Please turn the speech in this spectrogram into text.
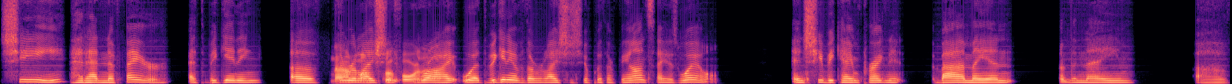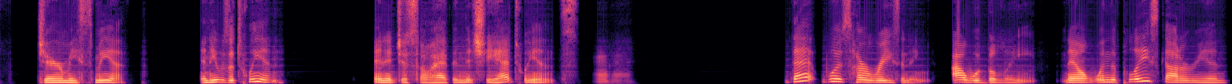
She had had an affair at the beginning of Nine the relationship. Right. Well, at the beginning of the relationship with her fiance as well. And she became pregnant by a man of the name of Jeremy Smith. And he was a twin. And it just so happened that she had twins. hmm That was her reasoning, I would believe. Now, when the police got her in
